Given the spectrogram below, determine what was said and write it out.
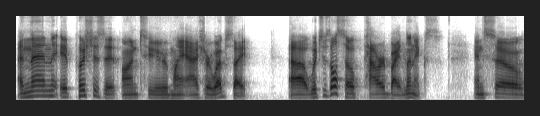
And then it pushes it onto my Azure website, uh, which is also powered by Linux. And so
